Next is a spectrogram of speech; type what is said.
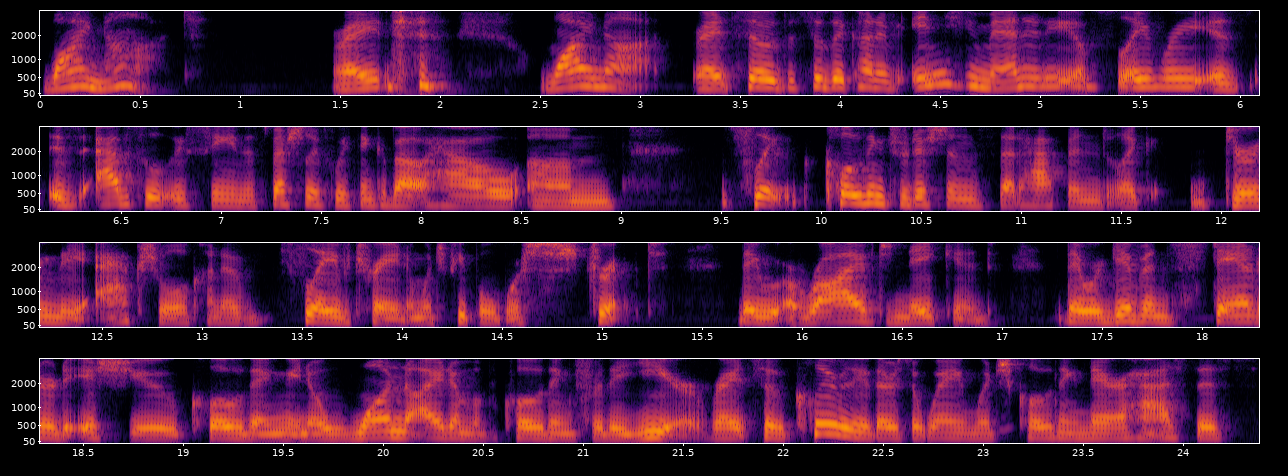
why not right? Why not right? So the, so the kind of inhumanity of slavery is is absolutely seen especially if we think about how um, slave clothing traditions that happened like during the actual kind of slave trade in which people were stripped. They arrived naked. They were given standard issue clothing you know one item of clothing for the year right? So clearly there's a way in which clothing there has this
